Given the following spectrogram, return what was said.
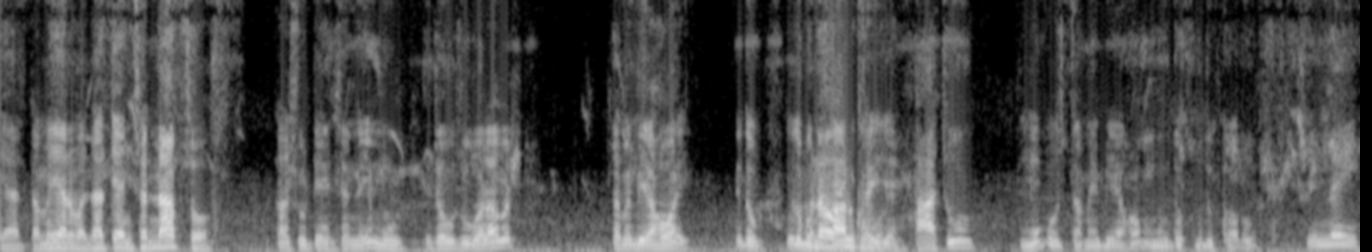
યાર તમે યાર વધારે ટેન્શન ના આપશો. કશું ટેન્શન નહીં હું જઉં છું બરાબર. તમે બે હોય એ તો એ તો બધું સારું થઈ જાય. સાચું હું કહું તમે બે હો હું તો બધું કરું એ નહીં.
